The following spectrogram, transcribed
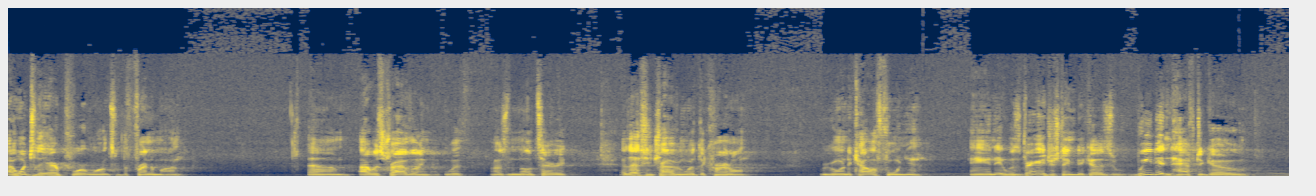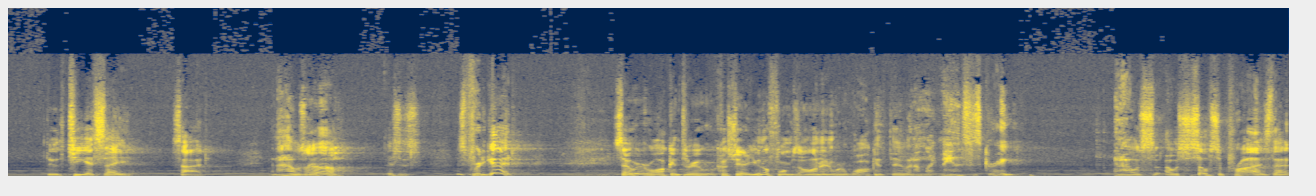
I, went to the airport once with a friend of mine. Um, I was traveling with, I was in the military. I was actually traveling with the colonel. We were going to California. And it was very interesting because we didn't have to go through the TSA side. And I was like, oh, this is, this is pretty good. So we were walking through, because we had uniforms on, and we are walking through, and I'm like, man, this is great. And I was, I was so surprised that,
